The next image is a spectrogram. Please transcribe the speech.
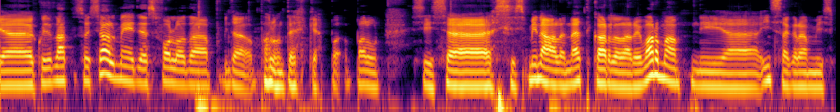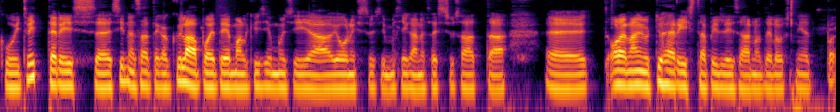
äh, kui te tahate sotsiaalmeedias follow da, mida palun tehke, palun, siis, äh, siis mina olen at Karl-Alari Varma nii Instagramis kui Twitteris. sinna saate ka külapoe teemal küsimusi ja joonistusi, mis iganes asju saata. olen ainult ühe riistapildi saanud elus, nii et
